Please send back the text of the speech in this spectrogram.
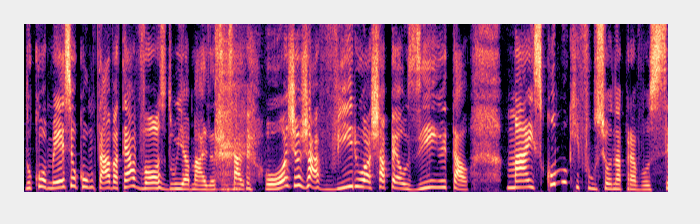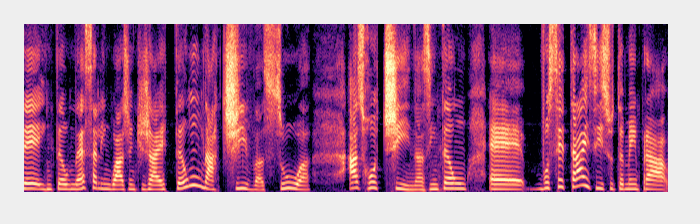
No começo eu contava até a voz doía mais, assim, sabe? Hoje eu já viro a chapéuzinho e tal. Mas como que funciona para você, então, nessa linguagem que já é tão nativa sua, as rotinas? Então, é, você traz isso também para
